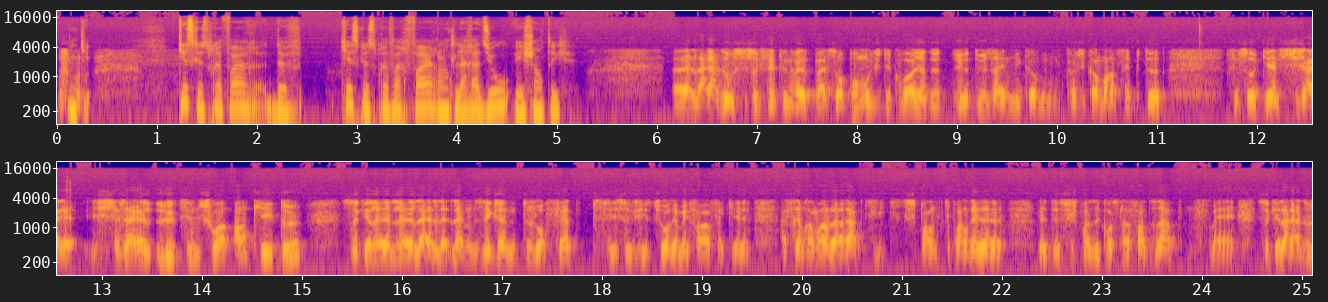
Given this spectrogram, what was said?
OK. Qu'est-ce que tu préfères de qu'est-ce que tu préfères faire entre la radio et chanter? Euh, la radio, c'est sûr que c'était une nouvelle passion pour moi que j'ai découvert il y a deux, il y a deux ans et demi comme quand j'ai commencé puis tout. C'est sûr que si j'aurais si l'ultime choix entre les deux, c'est sûr que le- le- la, musique j'en ai toujours faite, puis c'est ça que j'ai toujours aimé faire, fait que ça serait vraiment le rap qui, qui, qui prend- qui prendrait euh, le dessus. Je pourrais dire continuer à faire du rap, mais c'est sûr que la radio,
